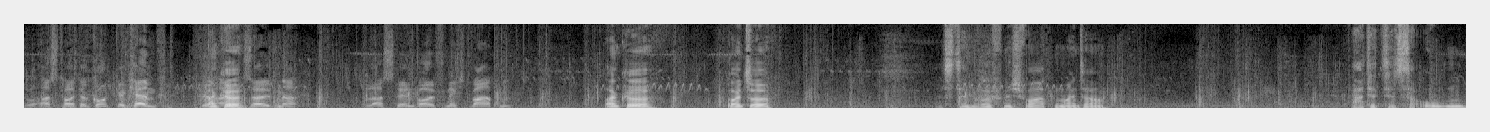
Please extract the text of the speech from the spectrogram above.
Du hast heute gut gekämpft. Für Danke. Lass den Wolf nicht warten. Danke, Leute. Lass den Wolf nicht warten, meint er. Wartet jetzt da oben.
